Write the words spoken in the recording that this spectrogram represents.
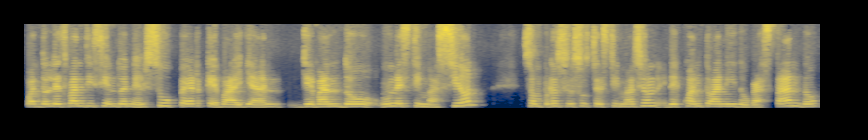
cuando les van diciendo en el súper que vayan llevando una estimación son procesos de estimación de cuánto han ido gastando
